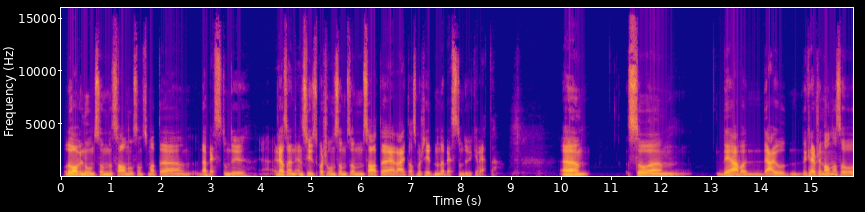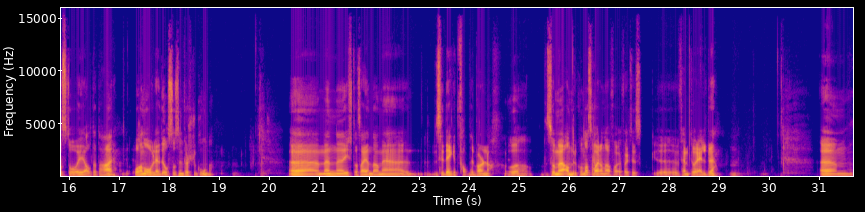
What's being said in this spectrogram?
Og det var vel noen som sa noe sånt som at uh, det er best om du Eller altså en, en synsperson som, som, sa at jeg veit hva som har skjedd, men det er best om du ikke vet det. Um, så um, det, er, det, er, jo Det krever sin mann altså, å stå i alt dette her. Og han overlevde jo også sin første kone. Eh, men eh, gifta seg igjen da med sitt eget fadderbarn. Og, så med andre kona så var han da faktisk 50 eh, år eldre. Um,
